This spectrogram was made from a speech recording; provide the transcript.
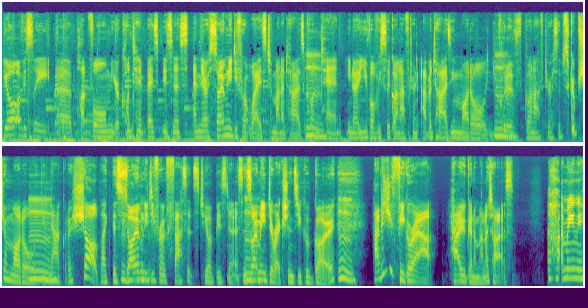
You're obviously a platform, you're a content based business, and there are so many different ways to monetize mm. content. You know, you've obviously gone after an advertising model, you mm. could have gone after a subscription model, you've mm. now got a shop. Like, there's so many mm-hmm. different facets to your business and so many directions you could go. How did you figure out how you're going to monetize? Uh, I mean,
